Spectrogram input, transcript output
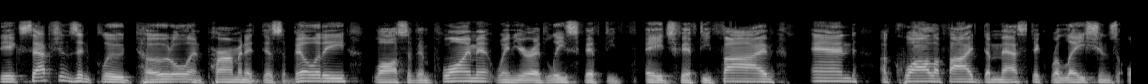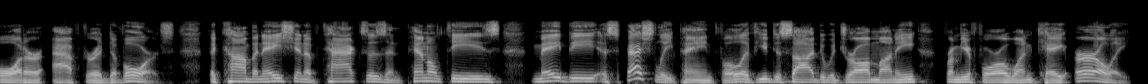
The exceptions include total and permanent disability, loss of employment when you're at least 50 age 55 and a qualified domestic relations order after a divorce. The combination of taxes and penalties may be especially painful if you decide to withdraw money from your 401k early.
